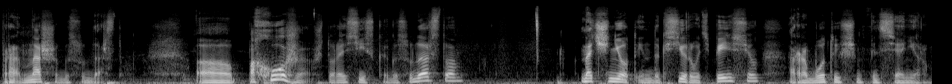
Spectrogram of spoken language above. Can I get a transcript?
про наше государство. Э, похоже, что российское государство начнет индексировать пенсию работающим пенсионерам.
